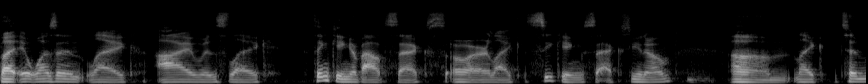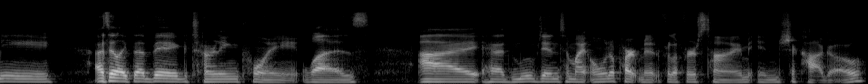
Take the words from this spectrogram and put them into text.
but it wasn't like I was like thinking about sex or like seeking sex, you know? Mm-hmm. Um, like to me, I'd say like the big turning point was I had moved into my own apartment for the first time in Chicago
